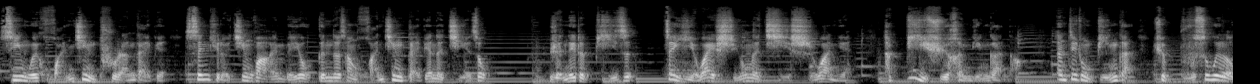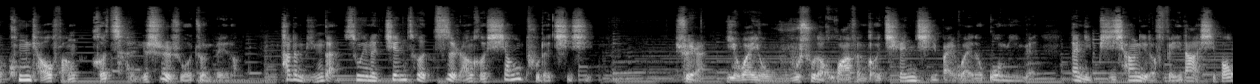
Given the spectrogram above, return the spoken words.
是因为环境突然改变，身体的进化还没有跟得上环境改变的节奏。人类的鼻子在野外使用了几十万年，它必须很敏感的，但这种敏感却不是为了空调房和城市所准备的，它的敏感是为了监测自然和乡土的气息。虽然野外有无数的花粉和千奇百怪的过敏源，但你鼻腔里的肥大细胞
